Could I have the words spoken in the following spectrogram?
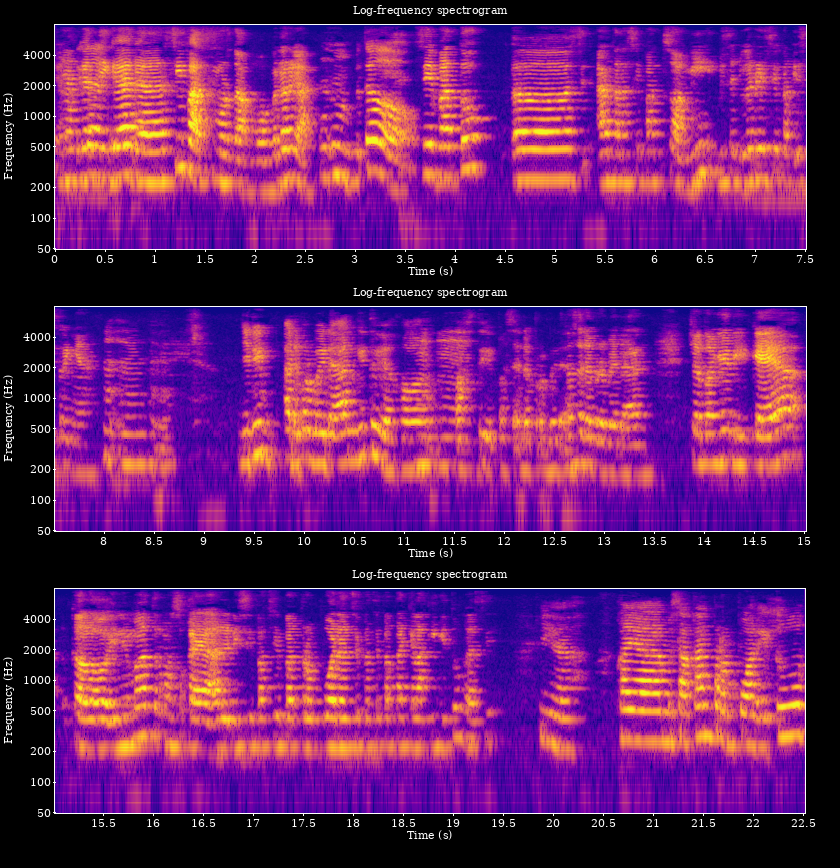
Yang ketiga ada sifat menurut aku bener nggak Mm-mm, betul. sifat tuh eh, si- antara sifat suami bisa juga dari sifat istrinya Mm-mm, mm-mm. Jadi ada perbedaan gitu ya kalau Mm-mm. pasti pasti ada perbedaan. Masih ada perbedaan. Contohnya di kayak kalau ini mah termasuk kayak ada di sifat-sifat perempuan dan sifat-sifat laki-laki gitu nggak sih? Iya. Kayak misalkan perempuan itu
